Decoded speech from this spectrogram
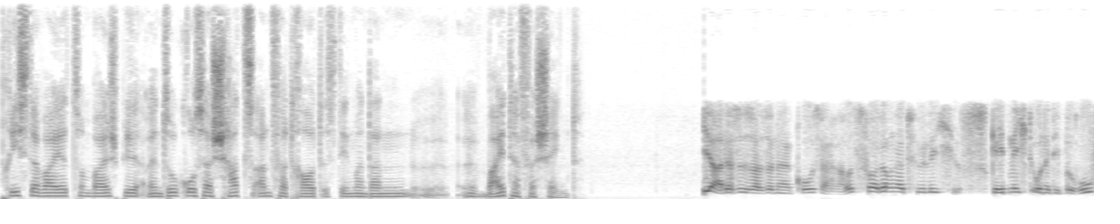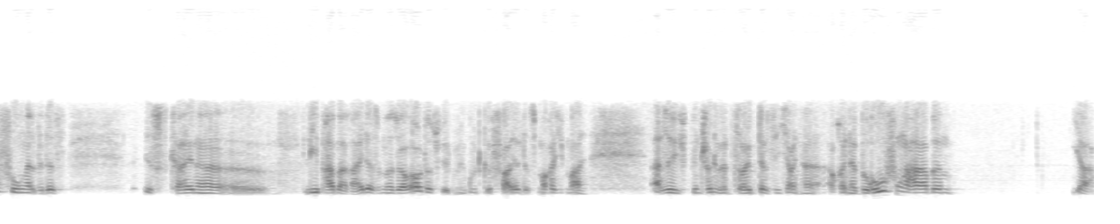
Priesterweihe zum Beispiel ein so großer Schatz anvertraut ist, den man dann äh, weiter verschenkt? Ja, das ist also eine große Herausforderung natürlich. Es geht nicht ohne die Berufung. Also das ist keine Liebhaberei, dass man sagt, oh, das wird mir gut gefallen, das mache ich mal. Also ich bin schon überzeugt, dass ich eine, auch eine Berufung habe. Ja,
